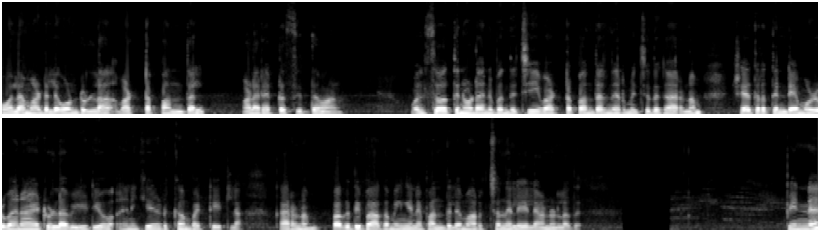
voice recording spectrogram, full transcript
ഓലമടൽ കൊണ്ടുള്ള വട്ടപ്പന്തൽ വളരെ പ്രസിദ്ധമാണ്. ഉത്സവത്തിനോടനുബന്ധിച്ച് ഈ വട്ടപ്പന്തൽ നിർമ്മിച്ചത് കാരണം ക്ഷേത്രത്തിന്റെ മുഴുവനായിട്ടുള്ള വീഡിയോ എനിക്ക് എടുക്കാൻ പറ്റിയിട്ടില്ല. കാരണം പകുതി ഭാഗം ഇങ്ങനെ പന്തൽ മറച്ച നിലയിലാണുള്ളത്. പിന്നെ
